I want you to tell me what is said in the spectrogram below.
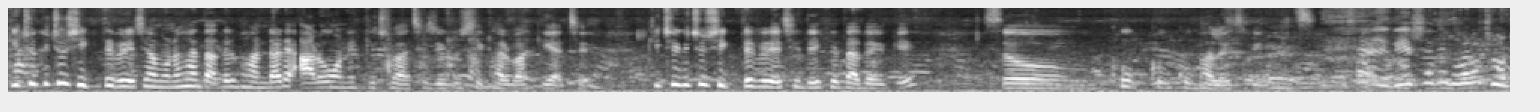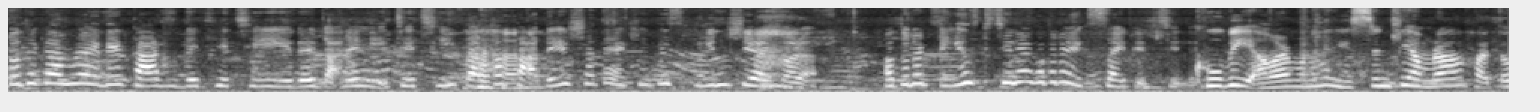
কিছু কিছু শিখতে পেরেছি। মনে হয় তাদের ভান্ডারে আরও অনেক কিছু আছে যেগুলো শেখার বাকি আছে। কিছু কিছু শিখতে পেরেছি দেখে তাদেরকে। সো খুব খুব খুব ভালো এক্সপিরিয়েন্স আচ্ছা এদের সাথে ধরো ছোট থেকে আমরা এদের কাজ দেখেছি এদের গানে নেচেছি তারপর তাদের সাথে একসাথে স্ক্রিন শেয়ার করা কতটা টেস্ট ছিল কতটা এক্সাইটেড ছিল? খুবই আমার মনে হয় রিসেন্টলি আমরা হয়তো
